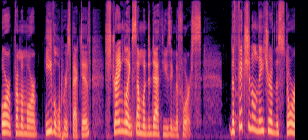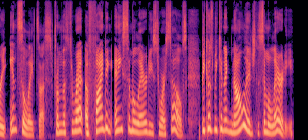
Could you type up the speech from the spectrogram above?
or, from a more evil perspective, strangling someone to death using the Force. The fictional nature of the story insulates us from the threat of finding any similarities to ourselves because we can acknowledge the similarity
